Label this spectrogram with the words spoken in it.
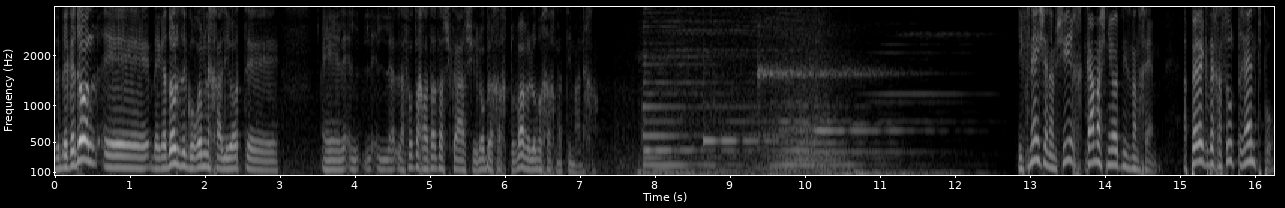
ובגדול, אה, בגדול זה גורם לך להיות, אה, אה, לעשות החלטת השקעה שהיא לא בהכרח טובה ולא בהכרח מתאימה לך. לפני שנמשיך, כמה שניות מזמנכם. הפרק בחסות רנטפו,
